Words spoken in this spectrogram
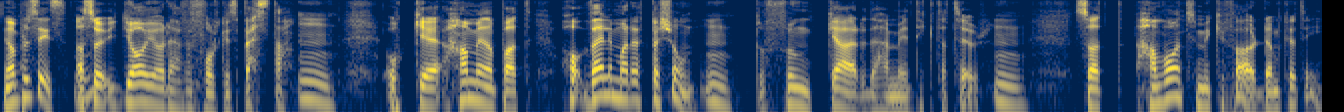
Ja, precis. Alltså, jag gör det här för folkets bästa. Mm, Och eh, han menar på att ha, väljer man rätt person, mm, då funkar det här med diktatur. mm. Så att han var inte så mycket för demokrati.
